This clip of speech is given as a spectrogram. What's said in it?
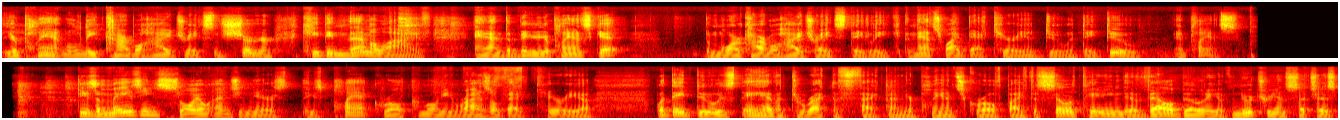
your plant will leak carbohydrates and sugar, keeping them alive. And the bigger your plants get, the more carbohydrates they leak. And that's why bacteria do what they do in plants. These amazing soil engineers, these plant growth promoting rhizobacteria, what they do is they have a direct effect on your plant's growth by facilitating the availability of nutrients such as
